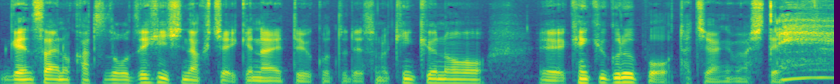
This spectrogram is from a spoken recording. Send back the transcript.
減災の活動をぜひしなくちゃいけないということでその緊急の、え研究グループを立ち上げまして。えー。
